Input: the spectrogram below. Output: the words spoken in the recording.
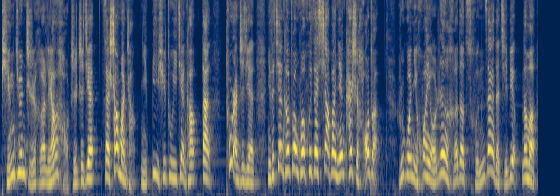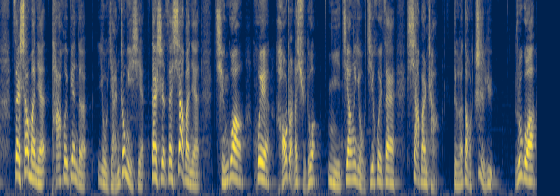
平均值和良好值之间。在上半场，你必须注意健康，但突然之间，你的健康状况会在下半年开始好转。如果你患有任何的存在的疾病，那么在上半年它会变得有严重一些，但是在下半年情况会好转了许多。你将有机会在下半场得到治愈。如果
